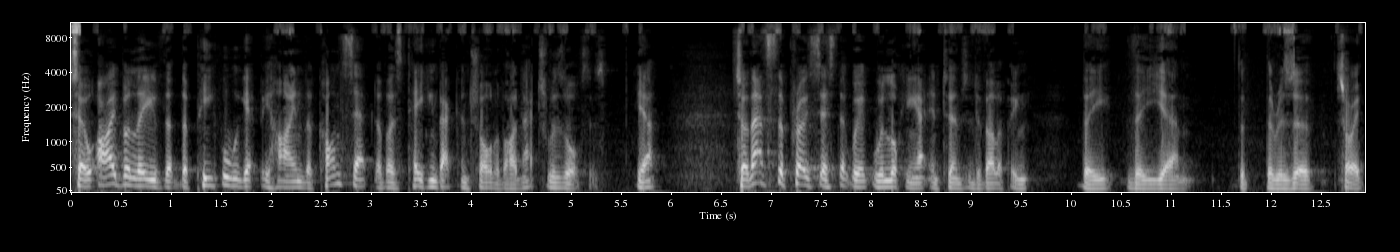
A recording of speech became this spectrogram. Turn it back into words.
So I believe that the people will get behind the concept of us taking back control of our natural resources, yeah? So that's the process that we're, we're looking at in terms of developing the, the, um, the, the reserve, sorry,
